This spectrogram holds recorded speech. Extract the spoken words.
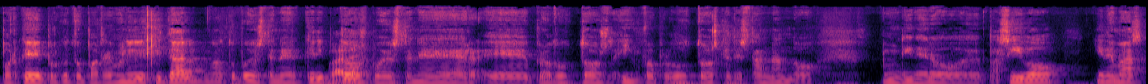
¿Por qué? Porque tu patrimonio digital, ¿no? Tú puedes tener criptos, Vale. puedes tener eh, productos, infoproductos que te están dando un dinero eh, pasivo y demás.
